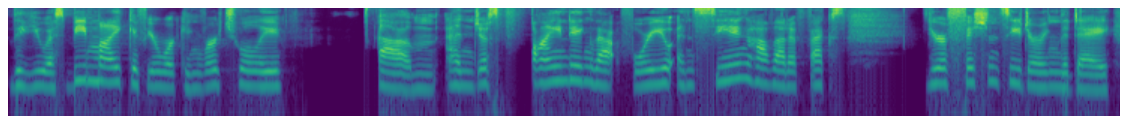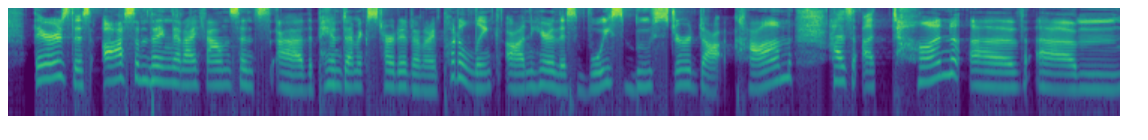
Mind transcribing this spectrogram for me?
the USB mic if you're working virtually. Um, and just finding that for you and seeing how that affects your efficiency during the day. There is this awesome thing that I found since uh, the pandemic started, and I put a link on here. This voicebooster.com has a ton of um,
